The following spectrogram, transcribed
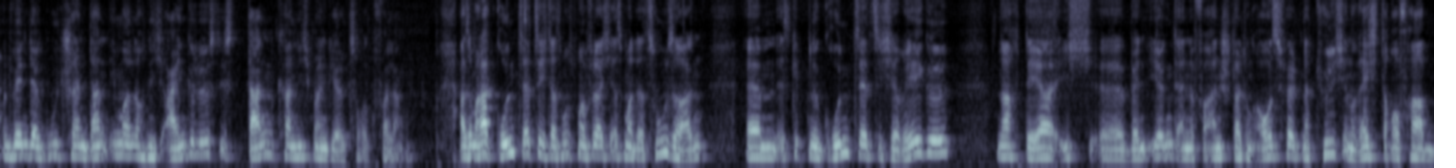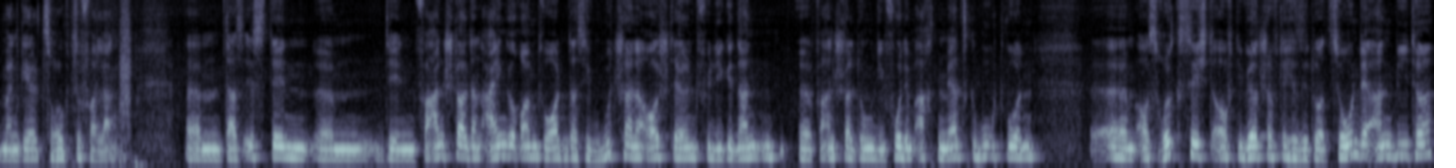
Und wenn der Gutschein dann immer noch nicht eingelöst ist, dann kann ich mein Geld zurückverlangen. Also man hat grundsätzlich, das muss man vielleicht erstmal dazu sagen, ähm, es gibt eine grundsätzliche Regel, nach der ich, äh, wenn irgendeine Veranstaltung ausfällt, natürlich ein Recht darauf habe, mein Geld zurückzuverlangen. Ähm, das ist den, ähm, den Veranstaltern eingeräumt worden, dass sie Gutscheine ausstellen für die genannten äh, Veranstaltungen, die vor dem 8. März gebucht wurden, ähm, aus Rücksicht auf die wirtschaftliche Situation der Anbieter.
